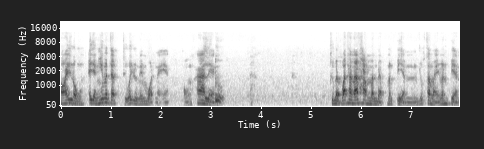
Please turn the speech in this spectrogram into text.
น้อยลงไอ้อย่างนี้มันจะถือว่าอยู่ในหมวดไหนของห้าแรงคือแบบวัฒนธรรมมันแบบมันเปลี่ยนยุคสมัยมันเปลี่ยน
